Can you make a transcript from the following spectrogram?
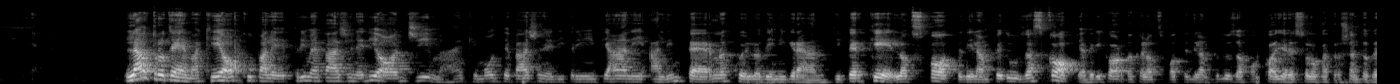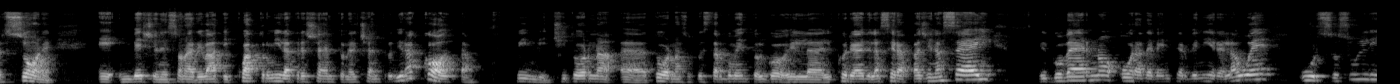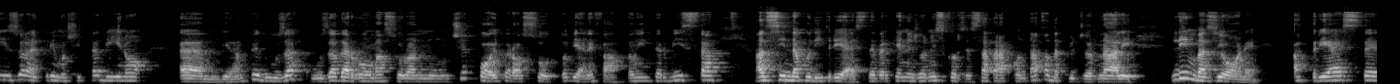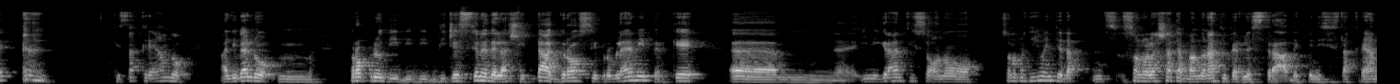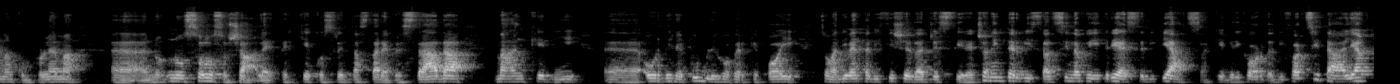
L'altro tema che occupa le prime pagine di oggi, ma anche molte pagine di primi piani all'interno, è quello dei migranti, perché l'hotspot di Lampedusa scoppia. Vi ricordo che l'hotspot di Lampedusa può accogliere solo 400 persone e invece ne sono arrivati 4.300 nel centro di raccolta. Quindi ci torna, eh, torna su questo argomento il, il, il Corriere della Sera, pagina 6. Il governo ora deve intervenire la UE. Urso sull'isola, il primo cittadino ehm, di Lampedusa accusa da Roma solo annunci e poi però sotto viene fatta un'intervista al sindaco di Trieste perché nei giorni scorsi è stata raccontata da più giornali l'invasione a Trieste che sta creando a livello mh, proprio di, di, di, gestione della città grossi problemi perché ehm, i migranti sono, sono praticamente da, sono lasciati abbandonati per le strade, quindi si sta creando anche un problema eh, no, non solo sociale per chi è costretto a stare per strada, ma anche di eh, ordine pubblico perché poi insomma diventa difficile da gestire. C'è un'intervista al sindaco di Trieste di Piazza, che vi ricordo è di Forza Italia,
